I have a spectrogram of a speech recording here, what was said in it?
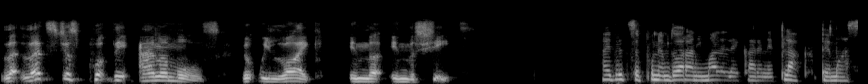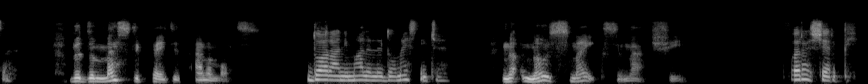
let, let's just put the animals that we like in the in the sheet. Haideți să punem doar animalele care ne plac pe masă. The domesticated animals. Doar animalele domestice, No, no snakes in that sheet. fără șerpi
